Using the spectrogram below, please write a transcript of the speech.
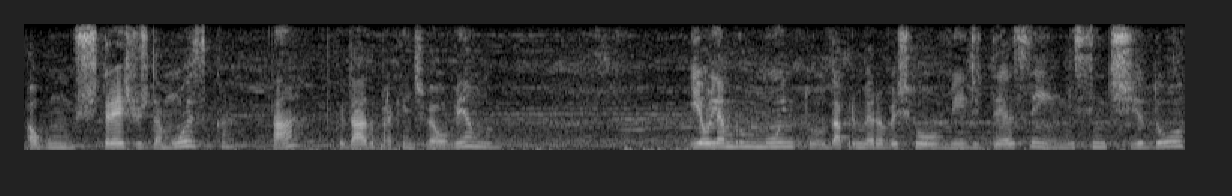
alguns trechos da música, tá? Cuidado para quem estiver ouvindo. E eu lembro muito da primeira vez que eu ouvi de ter assim, me sentido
